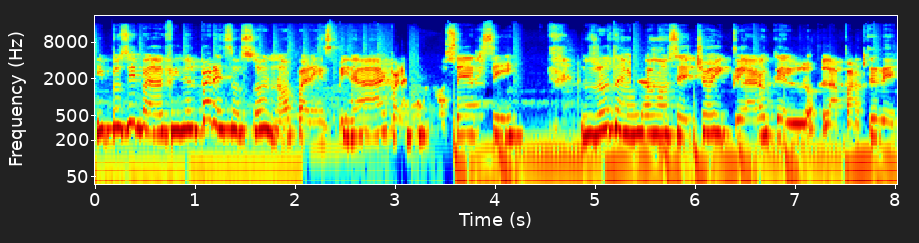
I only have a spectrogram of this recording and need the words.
Y pues sí, para al final para eso son, ¿no? Para inspirar, para conocer, sí. Nosotros también lo hemos hecho y claro que la parte de,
